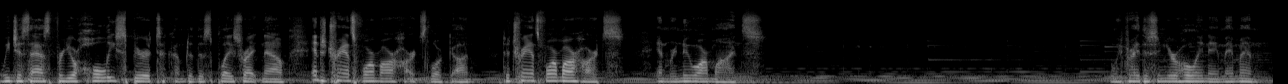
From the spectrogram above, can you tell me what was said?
we just ask for your Holy Spirit to come to this place right now and to transform our hearts, Lord God, to transform our hearts and renew our minds. And we pray this in your holy name. Amen.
